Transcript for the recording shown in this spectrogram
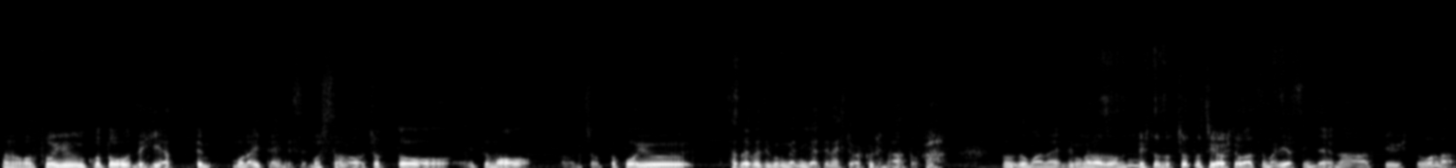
あの、そういうことをぜひやってもらいたいんです。もしその、ちょっと、いつも、ちょっとこういう、例えば自分が苦手な人が来るなとか、望まない、自分が望んでる人とちょっと違う人が集まりやすいんだよなっていう人は、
